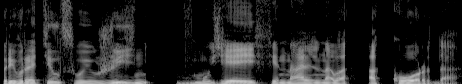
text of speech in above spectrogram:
превратил свою жизнь в музей финального аккорда.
